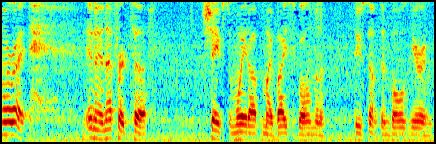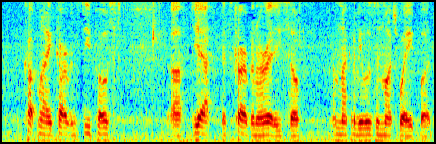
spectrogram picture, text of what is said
Alright, in an effort to shave some weight off my bicycle, I'm going to do something bold here and cut my carbon seat post. Uh, yeah, it's carbon already, so I'm not going to be losing much weight, but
